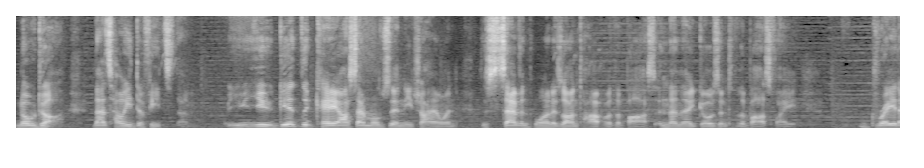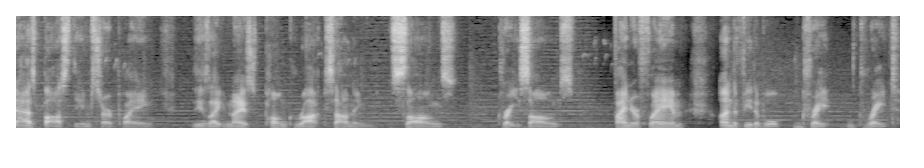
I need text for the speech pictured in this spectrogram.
No duh. That's how he defeats them. You, you get the Chaos Emeralds in each island. The seventh one is on top of the boss, and then it goes into the boss fight. Great ass boss themes start playing. These like nice punk rock sounding songs. Great songs. Find Your Flame, Undefeatable, great, great.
